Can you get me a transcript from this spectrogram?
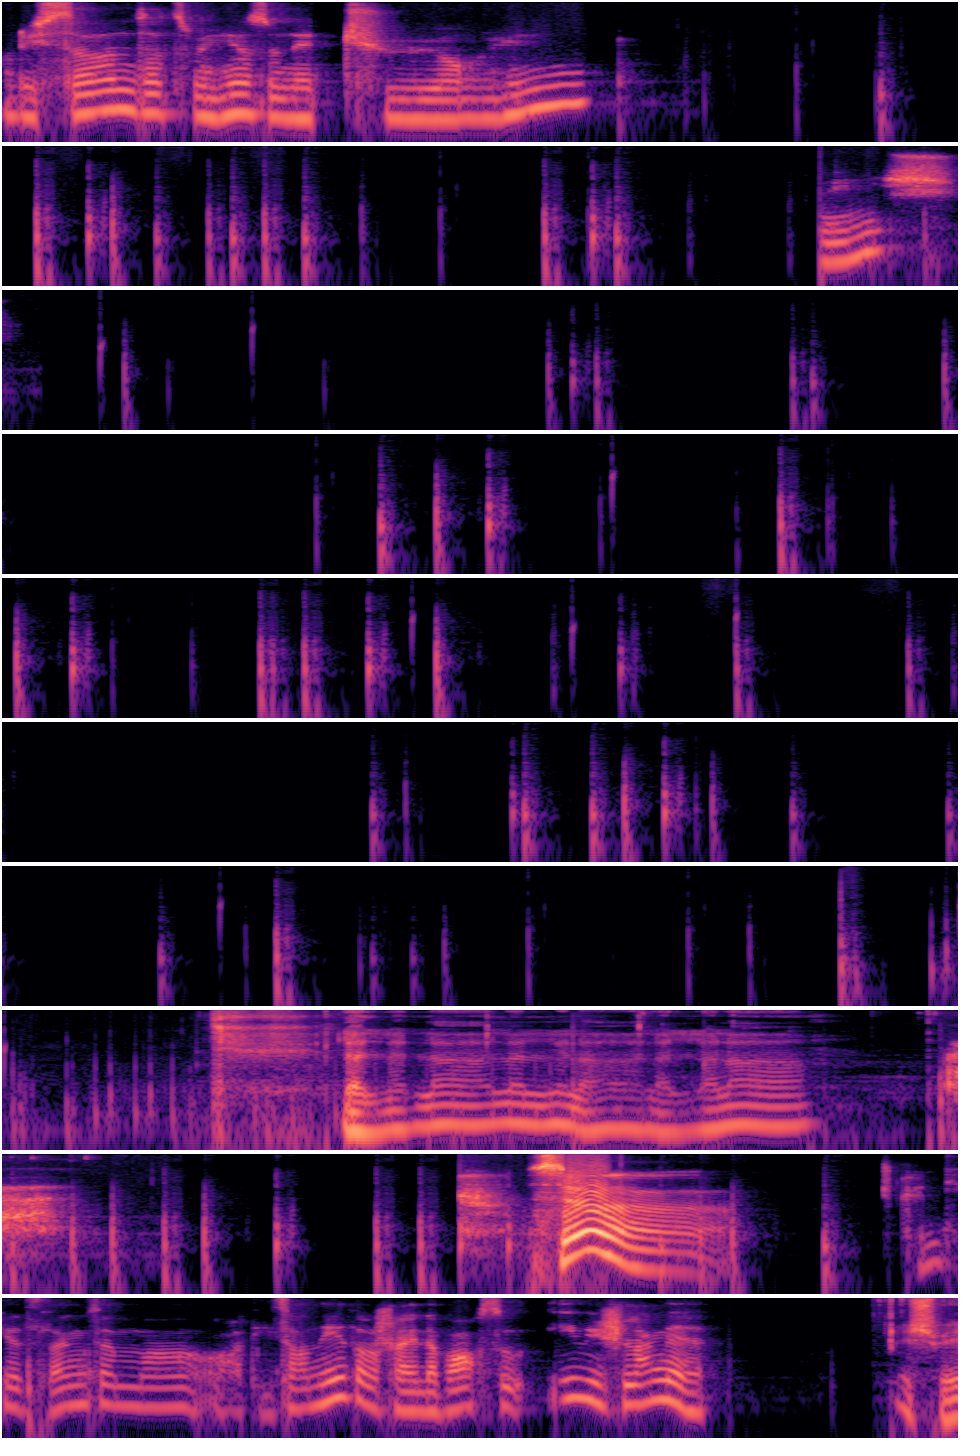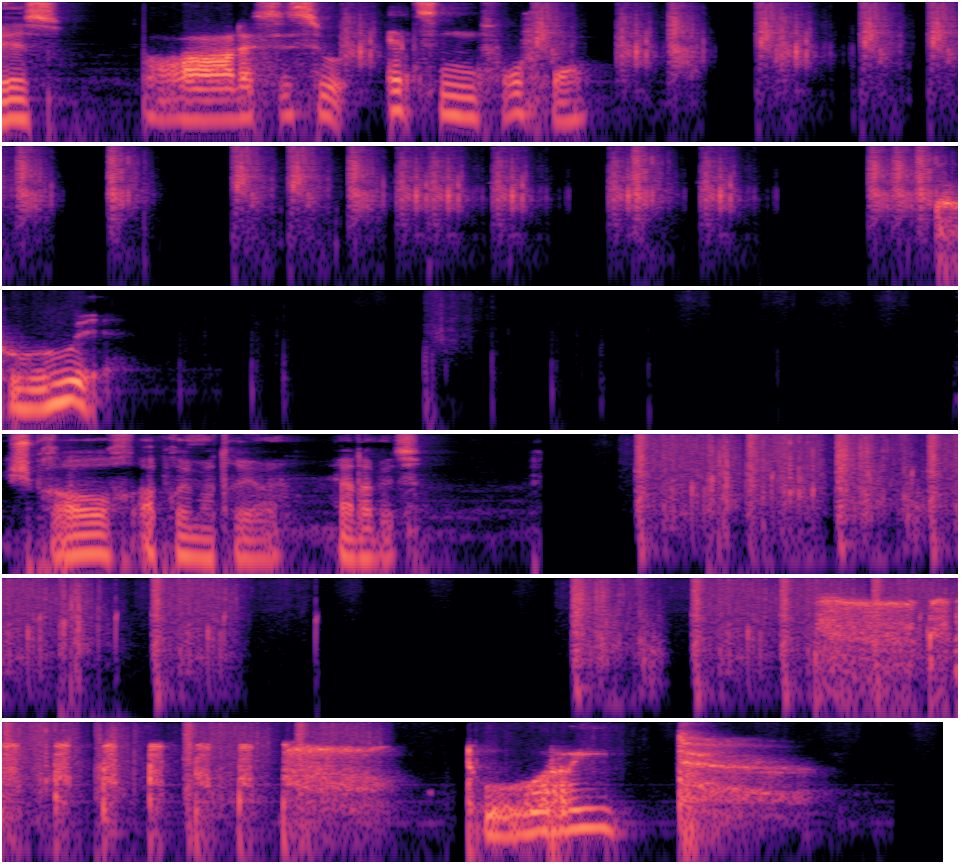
Würde ich sagen, setzen wir hier so eine Tür hin. Wenig. La la la la la la la la. So. Ich könnte jetzt langsam mal. Oh, dieser Niederschein, der war auch so ewig lange. Ich weiß. Oh, das ist so ätzend furchtbar. Cool. Ich brauche Abrollmaterial. Her damit. Turit.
